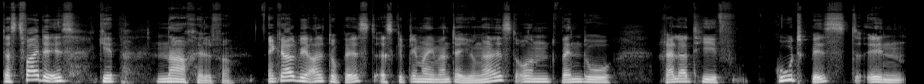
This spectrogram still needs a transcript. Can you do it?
Das zweite ist, gib Nachhilfe. Egal wie alt du bist, es gibt immer jemand, der jünger ist und wenn du relativ gut bist in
